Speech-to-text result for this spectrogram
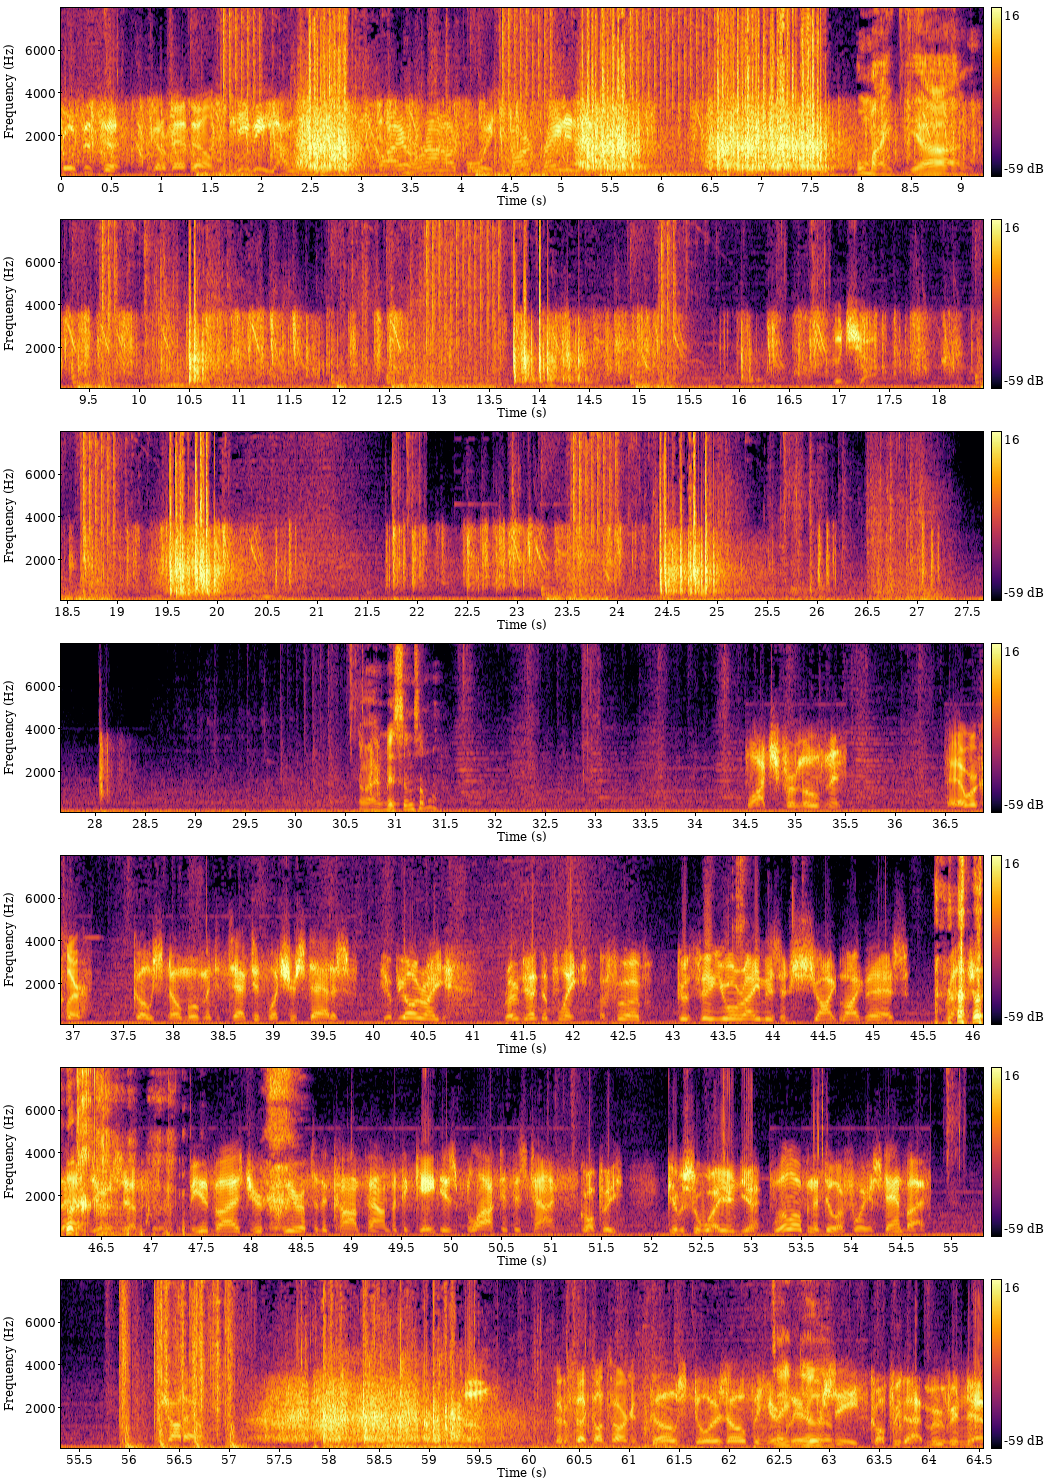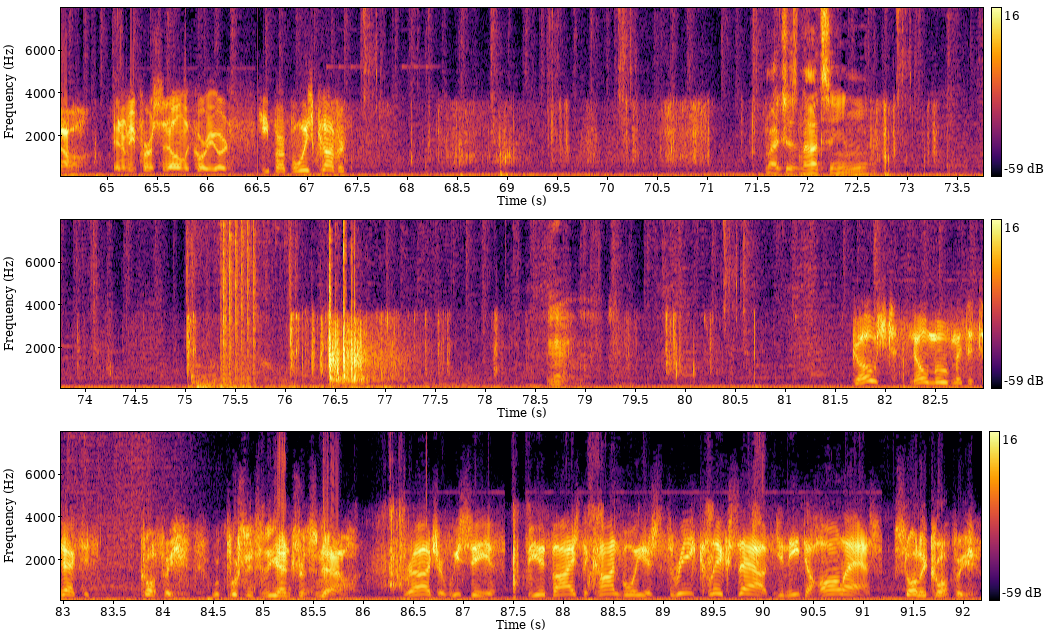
Ghost is hit. We got a man down. TV, I want to fire around our boys. Start raining down. Oh my god. Good shot. Am I missing something? Watch for movement. Yeah, we're clear. Ghost, no movement detected. What's your status? You'll be alright. Round out the plate. Affirm. Good thing your aim isn't shite like theirs. Roger that, zero seven. Be advised, you're clear up to the compound, but the gate is blocked at this time. Copy. Give us a way in, yeah? We'll open the door for you. Stand by. Shot out. Boom. Good effect on target. Ghost, doors open. You're How you clear to proceed. Copy that. Moving now. Enemy personnel in the courtyard. Keep our boys covered. Am I just not seeing? Ghost, no movement detected. Copy. We're pushing to the entrance now. Roger, we see you. Be advised, the convoy is three clicks out. You need to haul ass. Solid copy.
